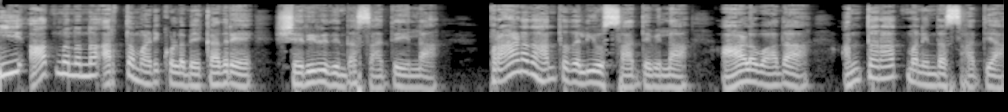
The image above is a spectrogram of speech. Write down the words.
ಈ ಆತ್ಮನನ್ನು ಅರ್ಥ ಮಾಡಿಕೊಳ್ಳಬೇಕಾದರೆ ಶರೀರದಿಂದ ಸಾಧ್ಯ ಇಲ್ಲ. ಪ್ರಾಣದ ಹಂತದಲ್ಲಿಯೂ ಸಾಧ್ಯವಿಲ್ಲ. ಆಳವಾದ ಅಂತರಾತ್ಮನಿಂದ ಸಾಧ್ಯ.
